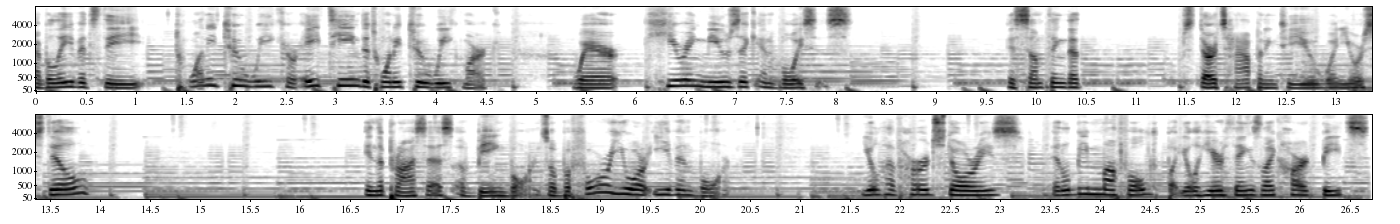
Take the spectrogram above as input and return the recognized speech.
I believe it's the 22 week or 18 to 22 week mark where hearing music and voices is something that starts happening to you when you're still in the process of being born. So before you are even born, you'll have heard stories. It'll be muffled, but you'll hear things like heartbeats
